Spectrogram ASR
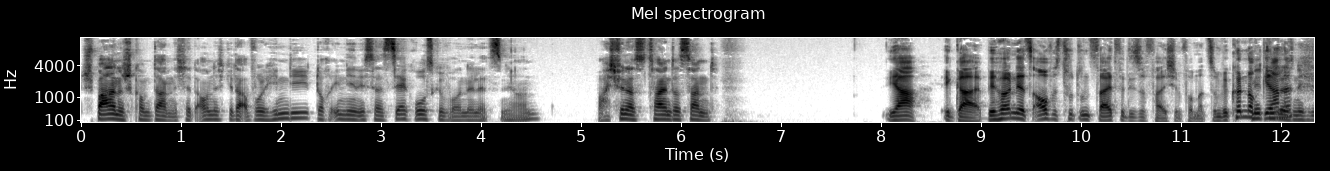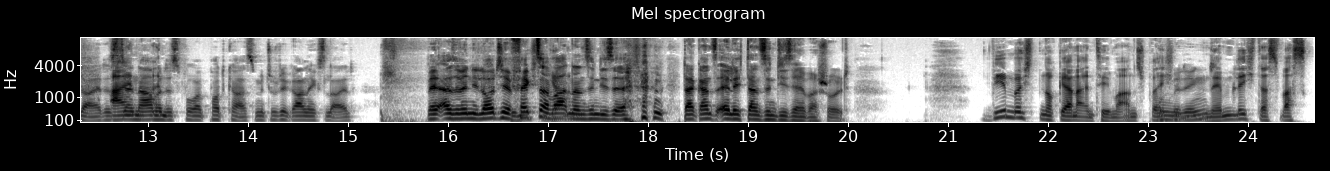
Spanisch kommt dann. Ich hätte auch nicht gedacht, obwohl Hindi, doch Indien ist ja sehr groß geworden in den letzten Jahren. Boah, ich finde das total interessant. Ja, egal. Wir hören jetzt auf. Es tut uns leid für diese falsche Information. Wir können doch Mir gerne. tut das nicht leid. Das ist ein- der Name ein- des Podcasts. Mir tut dir gar nichts leid. Wenn, also wenn die Leute hier Facts erwarten, gerne- dann sind diese, da ganz ehrlich, dann sind die selber schuld. Wir möchten noch gerne ein Thema ansprechen, Unbedingt. nämlich das, was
